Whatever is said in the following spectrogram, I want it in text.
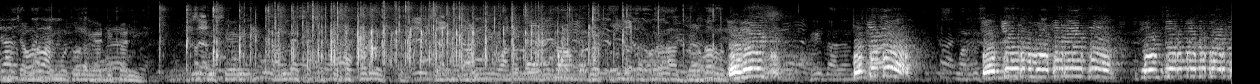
यांच्या माध्यमातून या ठिकाणी अतिशय चांगल्या असतो. आणि वानवले आहे गावामध्ये हा जोरदार होतो. हे मार्गदर्शनाखाली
